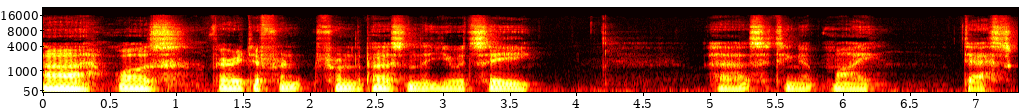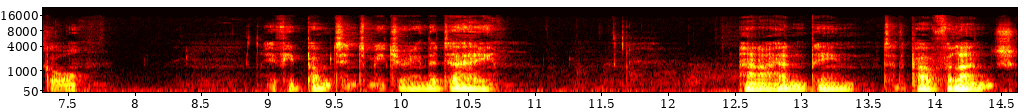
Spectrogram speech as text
uh, was very different from the person that you would see uh, sitting at my desk or if he bumped into me during the day and I hadn't been to the pub for lunch.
